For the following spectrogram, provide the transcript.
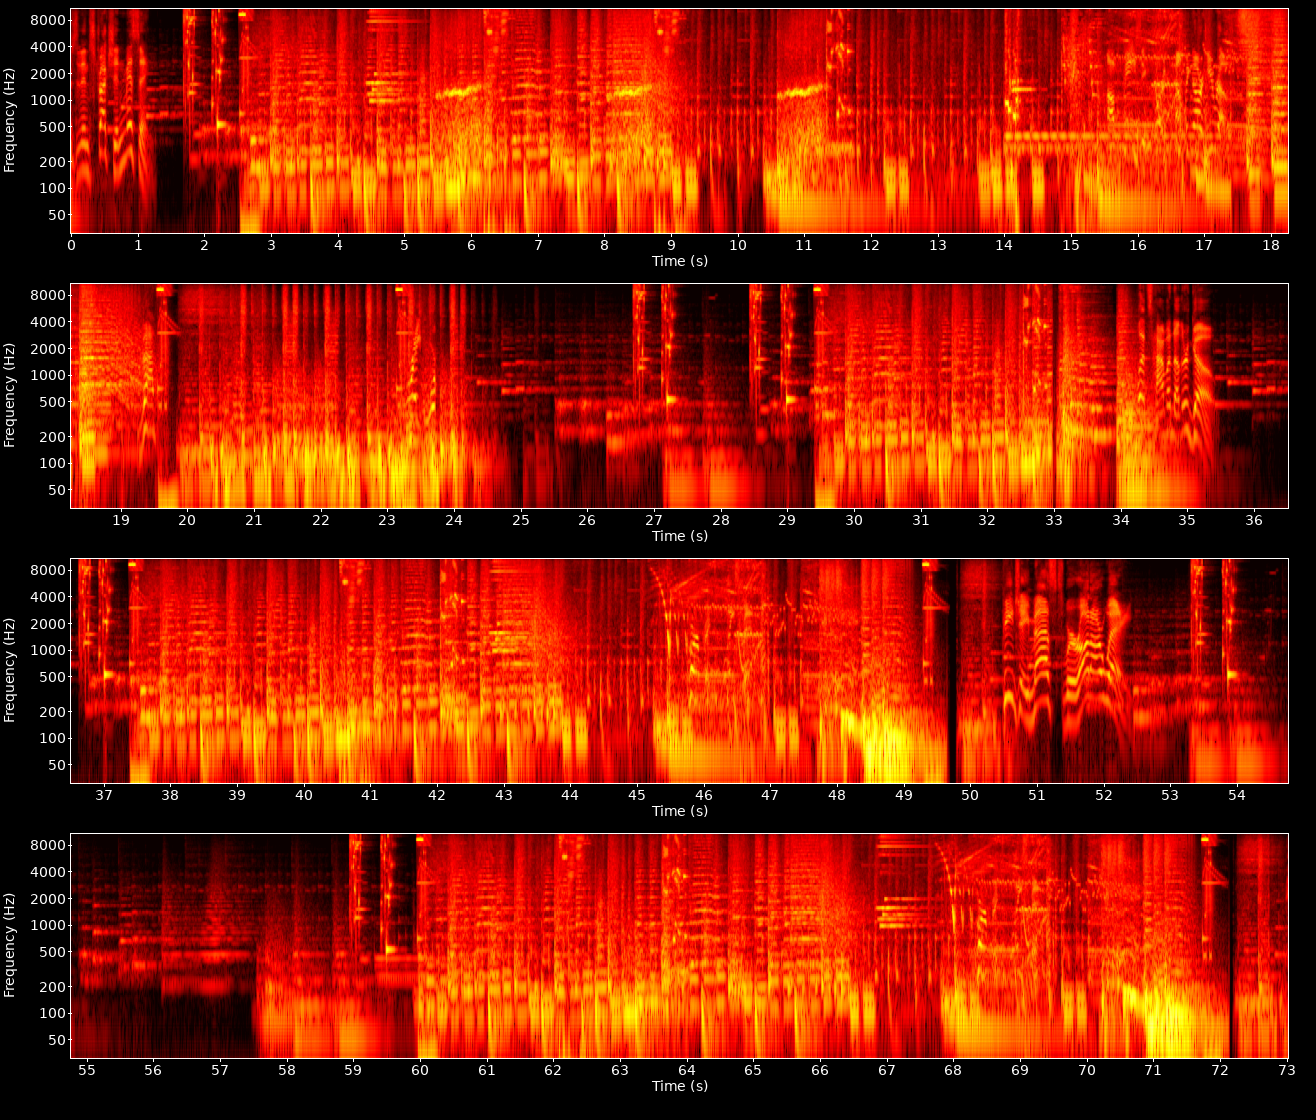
There's an instruction missing. Amazing work helping our heroes. Let's have another go. Perfect placement. PJ Masks, we're on our way.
